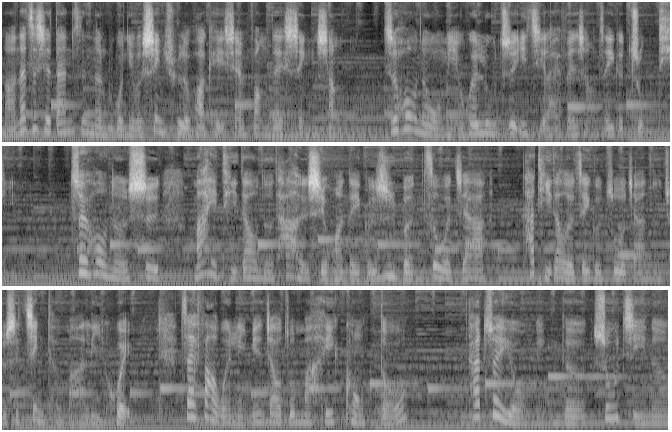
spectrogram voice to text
啊。那这些单字呢，如果你有兴趣的话，可以先放在心上。之后呢，我们也会录制一集来分享这个主题。最后呢，是蚂蚁提到呢，他很喜欢的一个日本作家。他提到的这个作家呢，就是近藤麻里惠，在法文里面叫做 Mahiko Nod，。他最有名的书籍呢，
